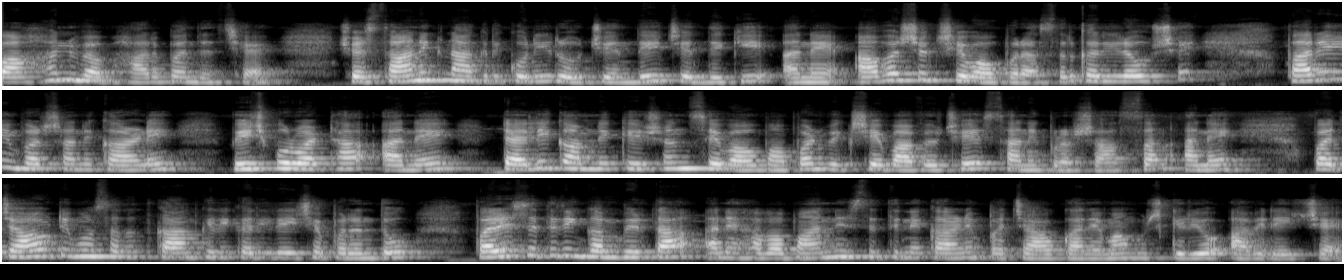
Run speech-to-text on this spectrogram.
વાહન વ્યવહાર બંધ છે. જે સ્થાનિક નાગરિકોની રોજિંદી, જિંદગી અને આવશ્યક સેવાઓ પર અસર કરી રહ્યું છે. ભારે હિમવર્ષાને કારણે વીજ પુરવઠા અને ટેલિકોમ્યુનિકેશન સેવાઓમાં પણ વિક્ષેપ આવ્યો છે. સ્થાનિક પ્રશાસન અને બચાવ ટીમો સતત કામગીરી કરી રહી છે, પરંતુ પરિસ્થિતિની ગંભીરતા અને હવામાનની સ્થિતિને કારણે બચાવ કાર્યમાં મુશ્કેલીઓ આવી રહી છે.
